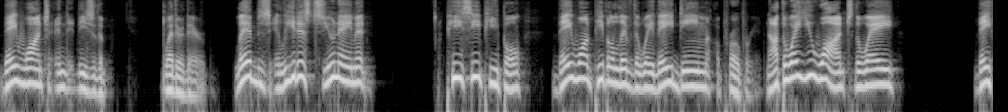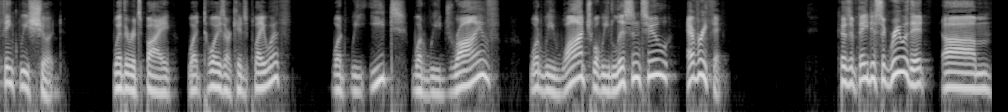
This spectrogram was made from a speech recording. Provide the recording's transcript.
They want, and these are the, whether they're libs, elitists, you name it, PC people, they want people to live the way they deem appropriate. Not the way you want, the way they think we should. Whether it's by what toys our kids play with, what we eat, what we drive, what we watch, what we listen to, everything. Because if they disagree with it, um,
